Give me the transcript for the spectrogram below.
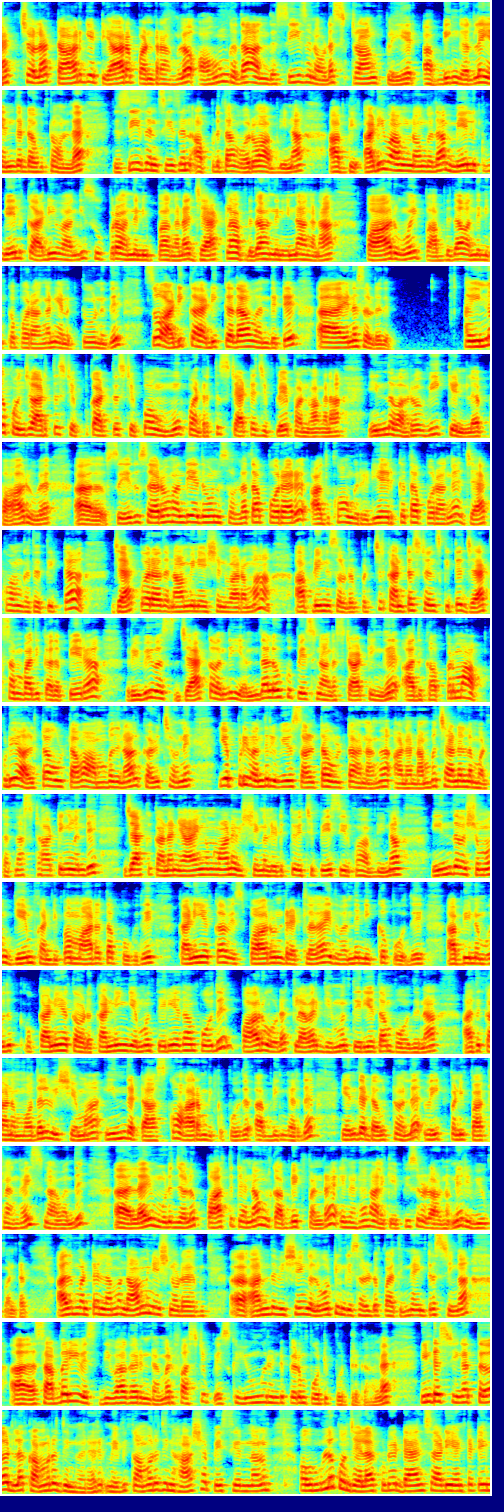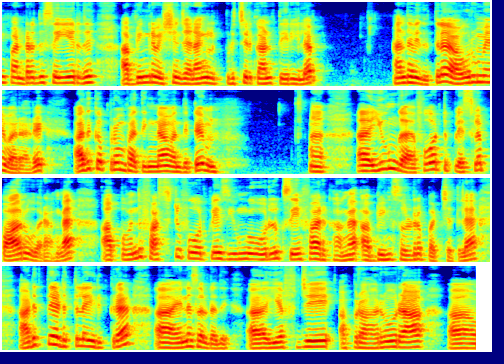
ஆக்சுவலாக டார்கெட் யாரை பண்ணுறாங்களோ அவங்க தான் அந்த சீசனோட ஸ்ட்ராங் பிளேயர் அப்படிங்கிறதுல எந்த டவுட் இல்லை இது சீசன் சீசன் அப்படி தான் வரும் அப்படின்னா அப்படி அடி வாங்கினவங்க தான் மேலுக்கு மேலுக்கு அடி வாங்கி சூப்பராக வந்து நிற்பாங்கன்னா ஜாக்லாம் அப்படி தான் வந்து நின்னாங்கன்னா பாருவோம் இப்போ அப்படி தான் வந்து நிற்க போகிறாங்கன்னு எனக்கு தோணுது. ஸோ அடிக்க அடிக்க தான் வந்துட்டு என்ன சொல்கிறது இன்னும் கொஞ்சம் அடுத்த ஸ்டெப்புக்கு அடுத்த ஸ்டெப்பு அவங்க மூவ் பண்ணுறது ஸ்ட்ராட்டஜி ப்ளே பண்ணுவாங்கன்னா இந்த வாரம் வீக்கெண்டில் பார்வை சேது சாரும் வந்து ஏதோ ஒன்று சொல்லத்தான் போகிறாரு அதுக்கும் அவங்க ரெடியாக இருக்கத்தான் போகிறாங்க ஜாக் வாங்குறதை திட்டா ஜாக் வராத நாமினேஷன் வரமா அப்படின்னு சொல்கிற பட்சம் கண்டஸ்டன்ஸ் கிட்ட ஜாக் சம்பாதிக்காத பேராக ரிவ்யூவர்ஸ் ஜாக்கை வந்து எந்த அளவுக்கு பேசினாங்க ஸ்டார்டிங்கு அதுக்கப்புறமா அப்படியே அல்ட்டா உல்ட்டாவாக ஐம்பது நாள் கழிச்சோடனே எப்படி வந்து ரிவ்யூஸ் அல்ட்டா உல்ட்டா ஆனாங்க. ஆனால் நம்ம சேனலில் மட்டும்தான் ஸ்டார்டிங்லேருந்தே ஜாக்குக்கான நியாயமான விஷயங்கள் எடுத்து வச்சு பேசியிருக்கோம் அப்படின்னா இந்த வருஷமும் கேம் கண்டிப்பாக மாறத்தான் போகுது. கனியக்கா விஸ் பாருன்ற இடத்துல தான் இது வந்து நிற்க போகுது. அப்படின்னும் போது கனியக்காவோட கன்னிங் கேமும் தெரிய தான் போகுது. பாருவோட கிளவர் கேமும் தெரிய தான் போகுதுன்னா அதுக்கான முதல் விஷயமா இந்த டாஸ்க்கும் ஆரம்பிக்க போகுது அப்படிங்கிறத எந்த டவுட்டும் இல்லை. வெயிட் பண்ணி பார்க்கலாம் கைஸ் நான் வந்து லைவ் முடிஞ்ச பார்த்துட்டேன்னா உங்களுக்கு அப்டேட் பண்ணுறேன் இல்லைன்னா நாளைக்கு எபிசோட் ஆனோடனே ரிவ்யூ பண்ணுறேன் அது மட்டும் இல்லாமல் நாமினேஷனோட அந்த விஷயங்கள் ஓட்டிங் ரிசல்ட்டு பார்த்தீங்கன்னா இன்ட்ரெஸ்டிங்காக சபரி வெஸ் திவாகர்ன்ற மாதிரி ஃபஸ்ட்டு பிளேஸ்க்கு இவங்க ரெண்டு பேரும் போட்டி போட்டிருக்காங்க. இன்ட்ரெஸ்டிங்காக தேர்டில் கமருதீன் வராரு மேபி கமருதீன் ஹாஷா பேசியிருந்தாலும் அவர் உள்ளே கொஞ்சம் எல்லாரும் கூட டான்ஸ் ஆடி என்டர்டெயின் பண்ணுறது செய்யறது அப்படிங்கிற விஷயம் ஜனங்களுக்கு பிடிச்சிருக்கான்னு தெரியல. அந்த விதத்தில் அவருமே வராரு. அதுக்கப்புறம் பார்த்திங்கன்னா வந்துட்டு இவங்க ஃபோர்த்து பிளேஸில் பாரு வராங்க. அப்போ வந்து ஃபஸ்ட்டு ஃபோர்த் பிளேஸ் இவங்க ஓரளவுக்கு சேஃபாக இருக்காங்க அப்படின்னு சொல்கிற பட்சத்தில் அடுத்த இடத்துல இருக்கிற என்ன சொல்கிறது எஃப்ஜே அப்புறம் அரோரா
